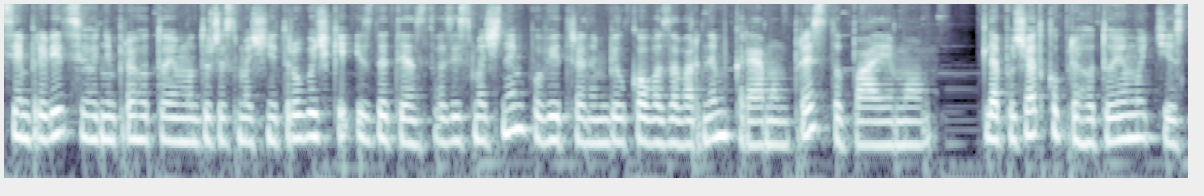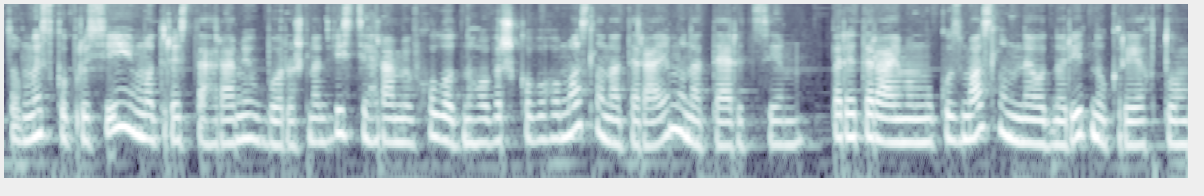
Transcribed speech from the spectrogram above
Всім привіт! Сьогодні приготуємо дуже смачні трубочки із дитинства зі смачним повітряним білково-заварним кремом. Приступаємо. Для початку приготуємо тісто. В миску просіюємо 300 г борошна, 200 г холодного вершкового масла натираємо на терці. Перетираємо муку з маслом в неоднорідну крихту.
